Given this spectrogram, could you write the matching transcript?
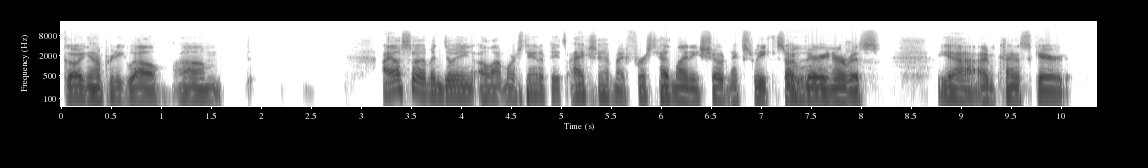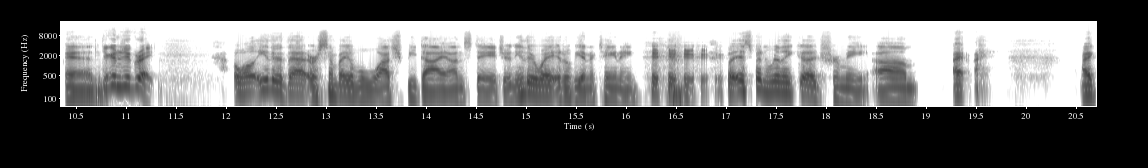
going on pretty well. Um, I also have been doing a lot more stand up dates. I actually have my first headlining show next week. So I'm Ooh. very nervous. Yeah, I'm kind of scared. And you're going to do great. Well, either that or somebody will watch me die on stage. And either way, it'll be entertaining. but it's been really good for me. Um, I, I,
